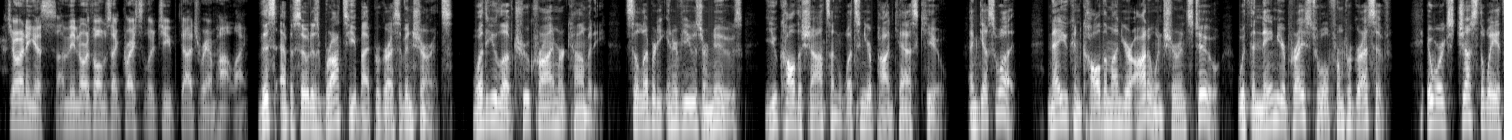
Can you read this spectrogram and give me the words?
joining us on the North Olmsted Chrysler Jeep Dodge Ram Hotline. This episode is brought to you by Progressive Insurance. Whether you love true crime or comedy, celebrity interviews or news, you call the shots on what's in your podcast queue. And guess what? Now you can call them on your auto insurance too with the Name Your Price tool from Progressive. It works just the way it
